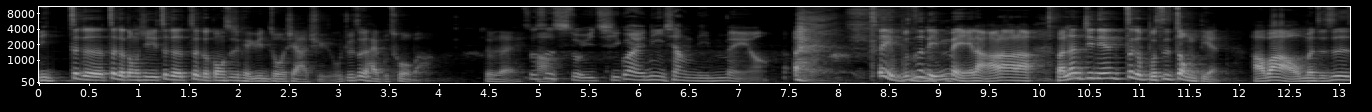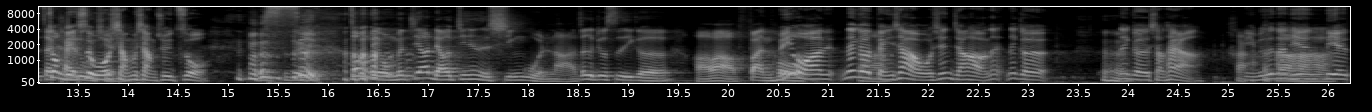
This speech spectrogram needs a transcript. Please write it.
你这个这个东西，这个这个公司就可以运作下去。我觉得这个还不错吧，对不对？这是属于奇怪的逆向灵美哦。这也不是灵媒啦，好啦好啦，反正今天这个不是重点，好不好？我们只是在重点是我想不想去做。不是重点，我们今天要聊今天的新闻啦，这个就是一个好不好？饭后没有，啊，那个啊等一下，我先讲好。那那个 那个小太阳，你不是那天列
